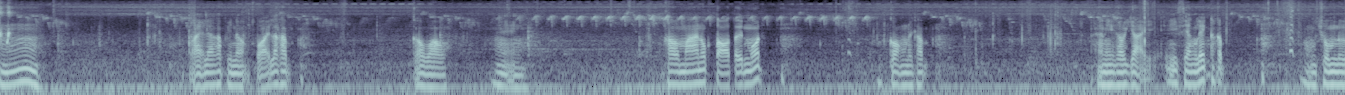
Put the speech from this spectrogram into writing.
อืมไป แล้วครับพี่น้องปล่อยแล้วครับก็วาวแหม่งเข้ามานกต่อตื่นมดกล้องเลยครับ อันนี้เขาใหญ่นี่เสียงเล็กนะครับลองชมดู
